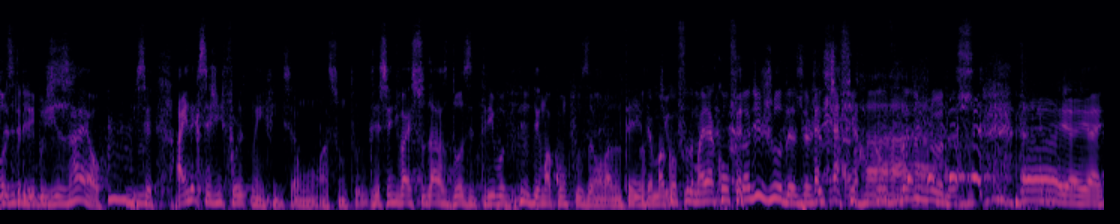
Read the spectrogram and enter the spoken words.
12 tribos. de tribos. Israel. Isso é- ainda que se a gente for. Enfim, isso é um assunto. Se a gente vai estudar as 12 tribos, tem uma confusão lá no Tem, no tem uma confusão, mas é a confusão de Judas. Eu justifico a confusão de Judas. Ai, ai, ai.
